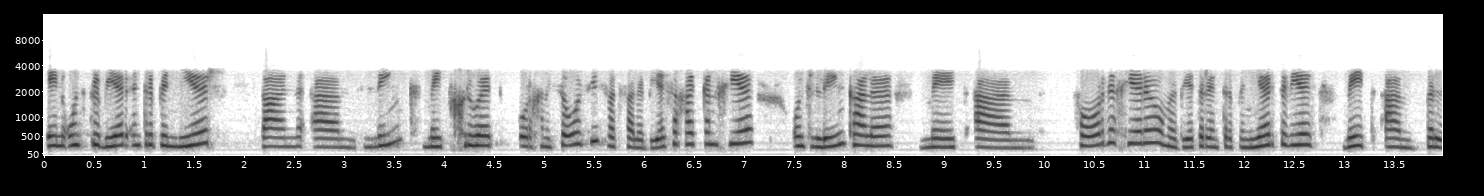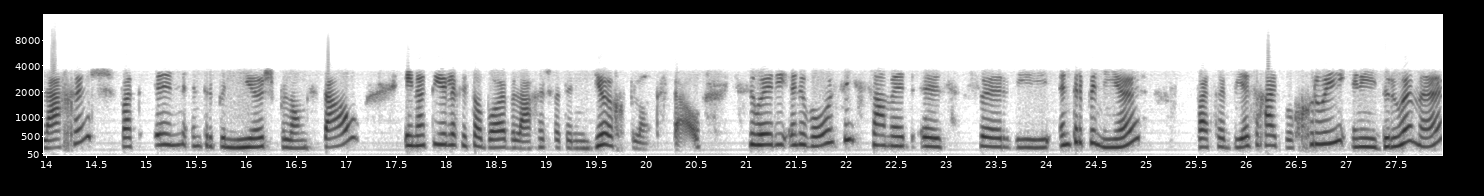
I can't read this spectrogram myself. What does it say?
en ons probeer entrepreneurs dan ehm um, link met groot organisasies wat hulle besigheid kan gee. Ons link hulle met ehm um, vaardighede om 'n beter entrepreneur te wees met um, beleggers wat in entrepreneurs belangstel. En natuurlik is daar baie beleggers wat in jeug belangstel. So die innovasie summit is vir die entrepreneur wat sy besigheid wil groei en die dromer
